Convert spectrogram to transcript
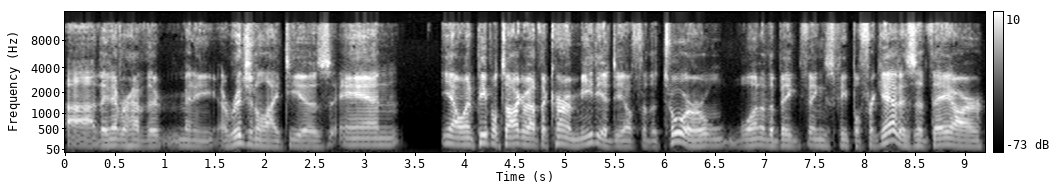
Uh, they never have their many original ideas. And, you know, when people talk about the current media deal for the tour, one of the big things people forget is that they are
